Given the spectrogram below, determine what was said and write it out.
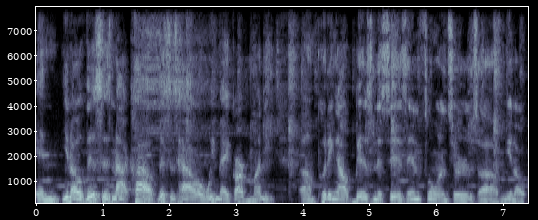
and you know this is not clout this is how we make our money um, putting out businesses influencers um, you know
